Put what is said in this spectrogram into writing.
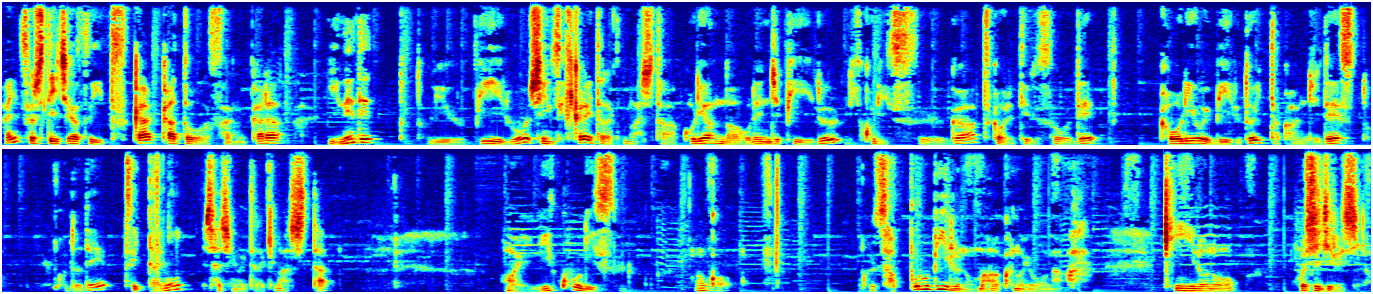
はい、そして1月5日、加藤さんから、イネデットというビールを親戚からいただきました。コリアンダー、オレンジピール、リコリスが使われているそうで、香り良いビールといった感じです。ということで、ツイッターに写真をいただきました。はい、リコリス。なんか、これ札幌ビールのマークのような、金色の星印の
